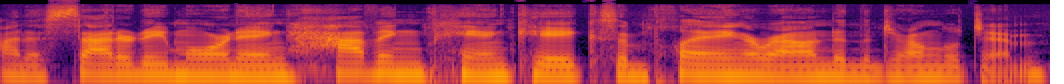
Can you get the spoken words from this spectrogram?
on a Saturday morning having pancakes and playing around in the jungle gym.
